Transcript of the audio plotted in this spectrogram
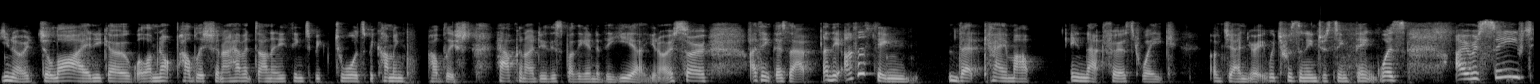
you know, July and you go, well, I'm not published and I haven't done anything to be towards becoming published. How can I do this by the end of the year? You know, so I think there's that. And the other thing that came up in that first week of January, which was an interesting thing, was I received,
